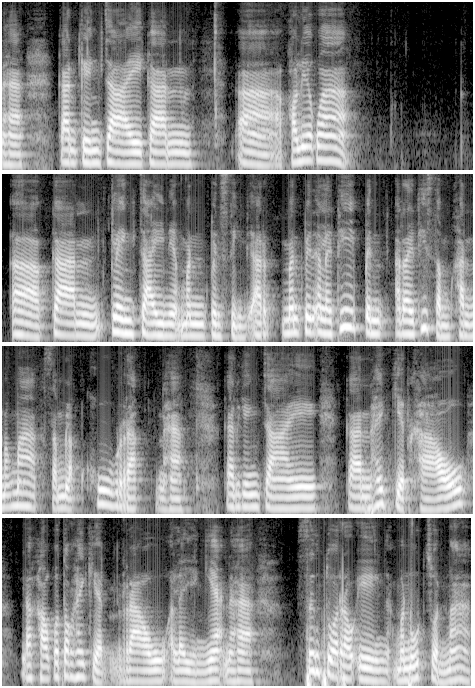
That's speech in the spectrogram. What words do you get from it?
นะคะการเกรงใจการอ่าเขาเรียกว่า การเกรงใจเนี่ยมันเป็นสิ่งมันเป็นอะไรที่เป็นอะไรที่สำคัญมากๆสำหรับคู่รักนะคะการเกรงใจ การให้เกียรติเขา แล้วเขาก็ต้องให้เกียรติเราอะไรอย่างเงี้ยนะคะซึ่งตัวเราเองมนุษย์ส่วนมาก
